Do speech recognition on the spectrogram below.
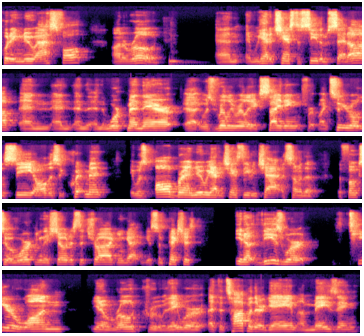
putting new asphalt on a road, and and we had a chance to see them set up, and and and, and the workmen there. Uh, it was really really exciting for my two year old to see all this equipment it was all brand new. We had a chance to even chat with some of the, the folks who were working. They showed us the truck and got get some pictures. You know, these were tier one, you know, road crew. They were at the top of their game, amazing.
